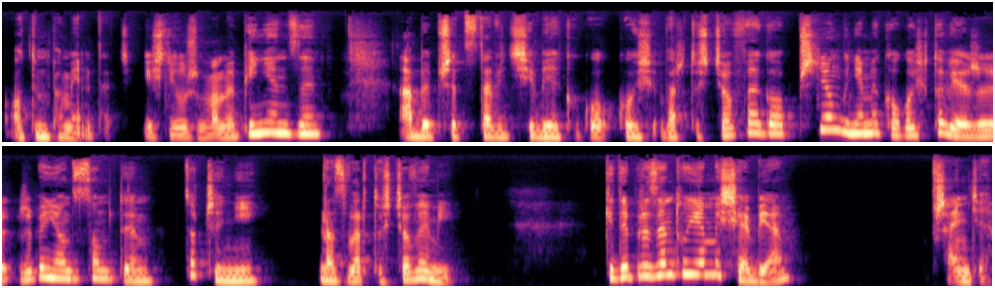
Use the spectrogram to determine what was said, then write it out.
o tym pamiętać. Jeśli używamy pieniędzy, aby przedstawić siebie jako kogoś wartościowego, przyciągniemy kogoś, kto wierzy, że pieniądze są tym, co czyni nas wartościowymi. Kiedy prezentujemy siebie, wszędzie,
